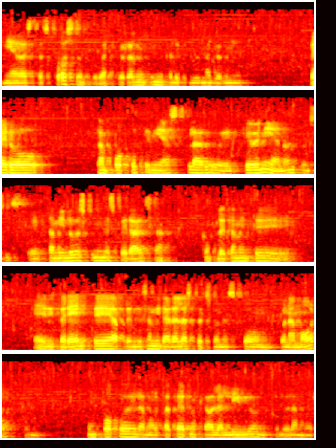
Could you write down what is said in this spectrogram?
miedo a estas cosas, bueno, yo realmente nunca le tuve mayor miedo, pero tampoco tenías claro de qué venía, ¿no? Entonces eh, también lo ves con una esperanza completamente eh, diferente, aprendes a mirar a las personas con, con amor, con un poco del amor paterno que habla el libro, no solo del amor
